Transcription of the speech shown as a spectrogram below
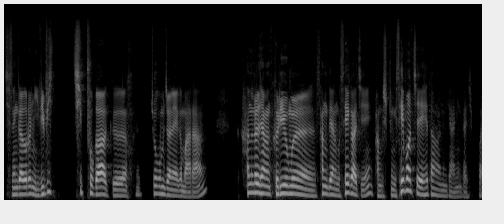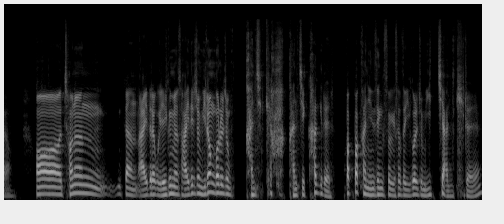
제 생각으로는 이 립치프가 그 조금 전에 그 말한 하늘을 향한 그리움을 상대하는 세 가지 방식 중에 세 번째에 해당하는 게 아닌가 싶어요. 어, 저는 그러니까 아이들하고 읽으면서 아이들이 좀 이런 거를 좀 간직해 간직하기를 빡빡한 인생 속에서도 이걸 좀 잊지 않기를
